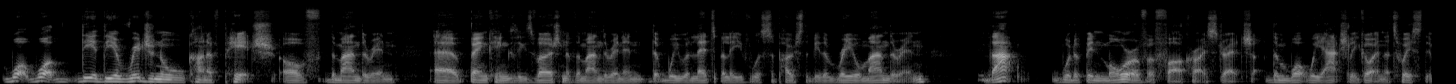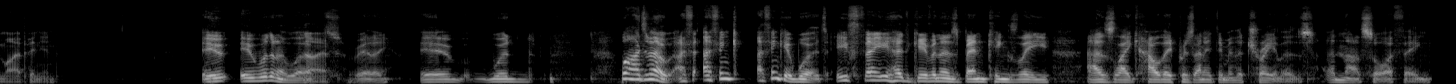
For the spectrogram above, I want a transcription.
what what the the original kind of pitch of the Mandarin, uh, Ben Kingsley's version of the Mandarin, and that we were led to believe was supposed to be the real Mandarin, that would have been more of a Far Cry stretch than what we actually got in the twist, in my opinion. it it wouldn't have worked really. It would. Well, I don't know. I, th- I think I think it would if they had given us Ben Kingsley as like how they presented him in the trailers and that sort of thing.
